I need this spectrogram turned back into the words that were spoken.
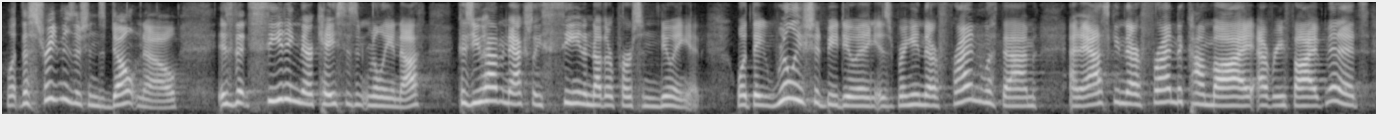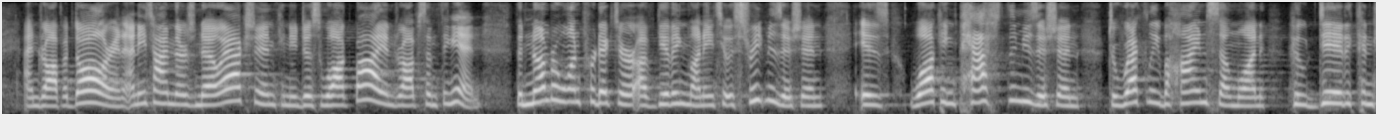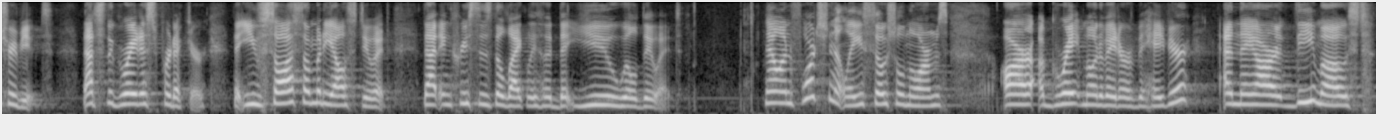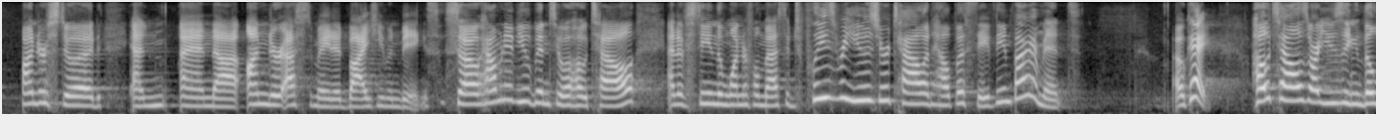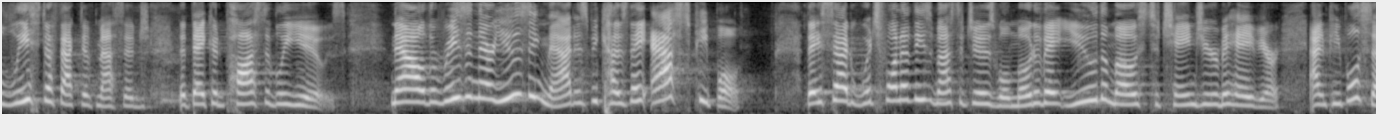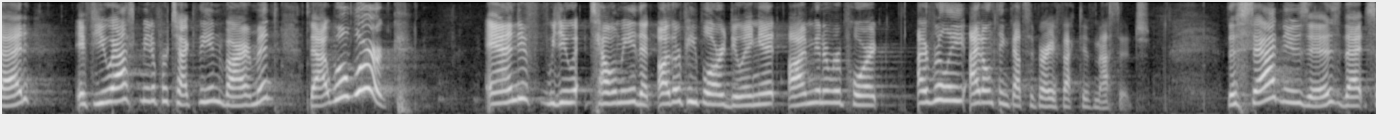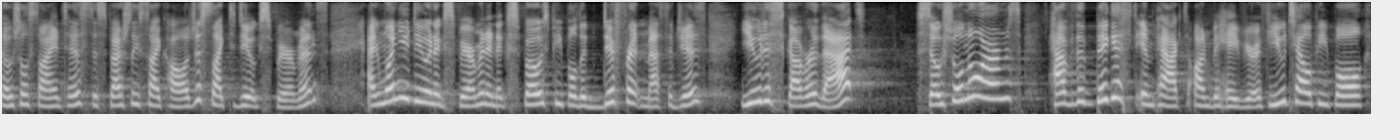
What the street musicians don't know is that seeding their case isn't really enough because you haven't actually seen another person doing it. What they really should be doing is bringing their friend with them and asking their friend to come by every five minutes and drop a dollar in. Anytime there's no action, can you just walk by and drop something in? The number one predictor of giving money to a street musician is walking past the musician directly behind someone who did contribute. That's the greatest predictor, that you saw somebody else do it. That increases the likelihood that you will do it. Now, unfortunately, social norms are a great motivator of behavior, and they are the most understood and, and uh, underestimated by human beings. So, how many of you have been to a hotel and have seen the wonderful message, please reuse your towel and help us save the environment? Okay, Hotels are using the least effective message that they could possibly use. Now, the reason they're using that is because they asked people. They said, which one of these messages will motivate you the most to change your behavior? And people said, if you ask me to protect the environment, that will work. And if you tell me that other people are doing it, I'm going to report, I really, I don't think that's a very effective message. The sad news is that social scientists, especially psychologists, like to do experiments. And when you do an experiment and expose people to different messages, you discover that social norms have the biggest impact on behavior. If you tell people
